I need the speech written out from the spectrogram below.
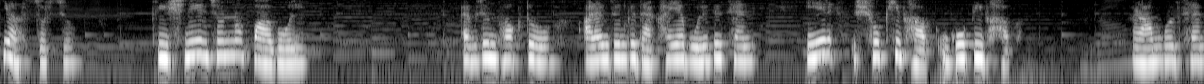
কি আশ্চর্য। কৃষ্ণের জন্য পাগল। একজন ভক্ত আরেকজনকে দেখাইয়া বলিতেছেন, এর সখী ভাব, গোপী ভাব। রাম বলছেন,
